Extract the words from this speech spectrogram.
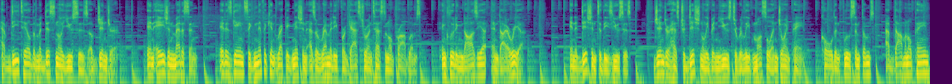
have detailed the medicinal uses of ginger. In Asian medicine, it has gained significant recognition as a remedy for gastrointestinal problems, including nausea and diarrhea. In addition to these uses, ginger has traditionally been used to relieve muscle and joint pain, cold and flu symptoms, abdominal pain,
